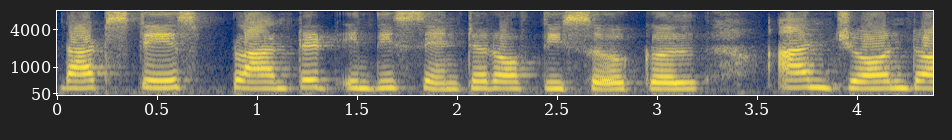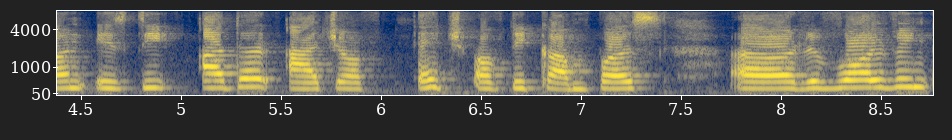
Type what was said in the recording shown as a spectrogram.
that stays planted in the center of the circle, and John Donne is the other edge of edge of the compass, uh, revolving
